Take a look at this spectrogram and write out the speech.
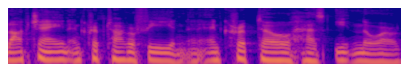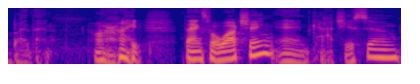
blockchain and cryptography and, and, and crypto has eaten the world by then. All right. Thanks for watching and catch you soon.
